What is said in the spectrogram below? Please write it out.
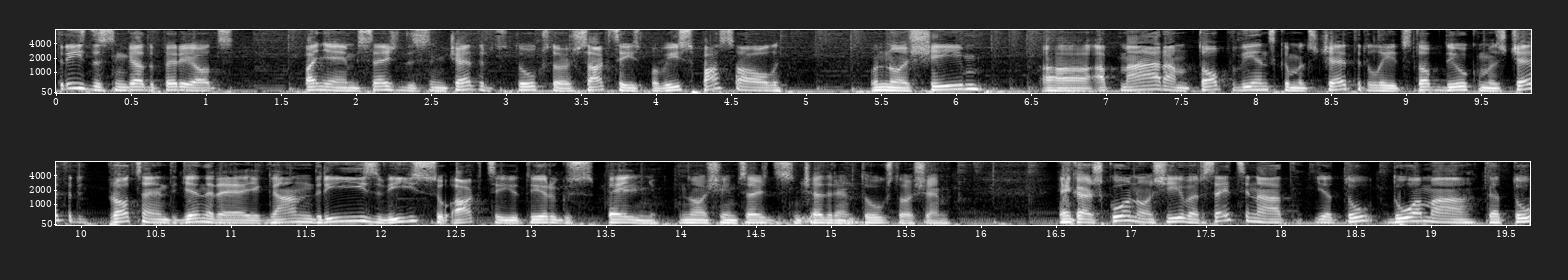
30 gadu periods paņēma 64,000 akcijas pa visu pasauli, no šīm uh, apmēram top 1,4 līdz top 2,4% ģenerēja gandrīz visu akciju tirgus peļņu no šīm 64,000. Vienkārši ko no šī var secināt, ja tu domā, ka tu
